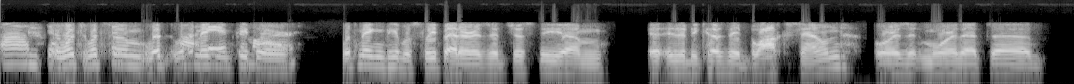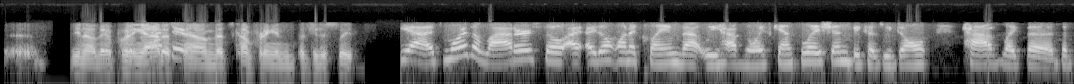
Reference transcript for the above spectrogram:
Um, Well, what's what's um what what's uh, making ASMR. people what's making people sleep better? Is it just the um is it because they block sound or is it more that uh, uh you know they're putting out a sound that's comforting and puts you to sleep? Yeah, it's more the latter. So I, I don't want to claim that we have noise cancellation because we don't have like the the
